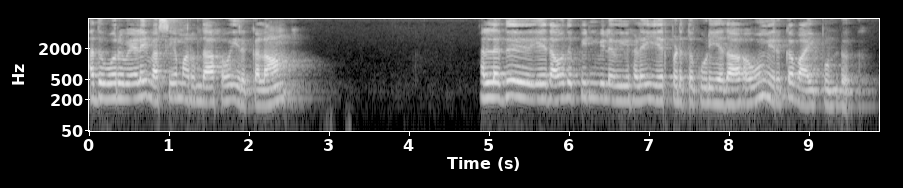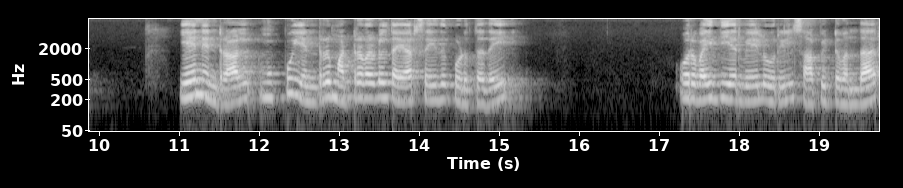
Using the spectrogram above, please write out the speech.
அது ஒருவேளை வசிய மருந்தாகவோ இருக்கலாம். அல்லது ஏதாவது பின்விளைவுகளை ஏற்படுத்தக்கூடியதாகவும் இருக்க வாய்ப்புண்டு. ஏனென்றால் முப்பு என்று மற்றவர்கள் தயார் செய்து கொடுத்ததை ஒரு வைத்தியர் வேலூரில் சாப்பிட்டு வந்தார்.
